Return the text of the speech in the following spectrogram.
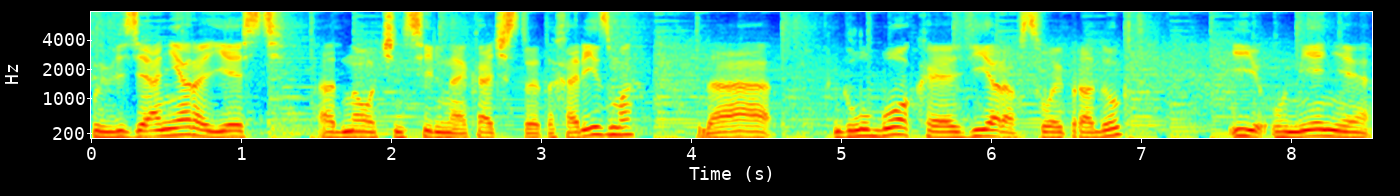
у визионера есть одно очень сильное качество, это харизма, да, глубокая вера в свой продукт и умение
